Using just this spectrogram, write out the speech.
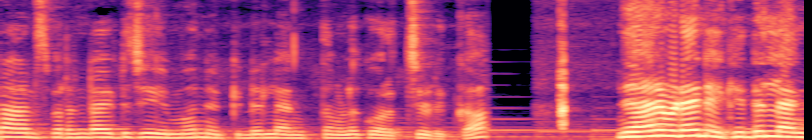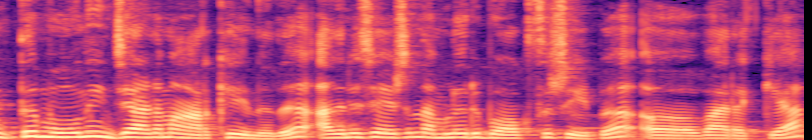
ട്രാൻസ്പെറന്റ് ആയിട്ട് ചെയ്യുമ്പോൾ നെക്കിന്റെ ലെങ്ത്ത് നമ്മൾ കുറച്ചെടുക്കുക ഞാനിവിടെ നെക്കിന്റെ ലെങ്ത്ത് മൂന്ന് ഇഞ്ചാണ് മാർക്ക് ചെയ്യുന്നത്. അതിനുശേഷം നമ്മളൊരു ബോക്സ് ഷേപ്പ് വരയ്ക്കുക.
